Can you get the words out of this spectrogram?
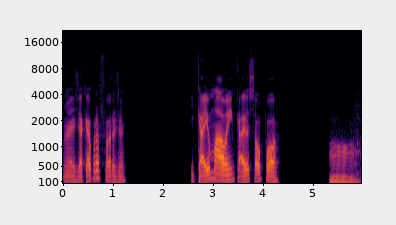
É, já caiu pra fora já. E caiu mal, hein? Caiu só o pó. Ó.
